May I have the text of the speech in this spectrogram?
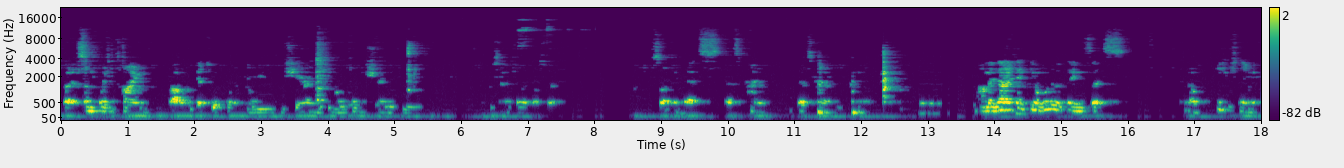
But at some point in time, we'll probably get to a point where will be sharing with you, we're going to share with you. So I think that's, that's kind of, that's kind of. Um, and then I think, you know, one of the things that's, you know, interesting and,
